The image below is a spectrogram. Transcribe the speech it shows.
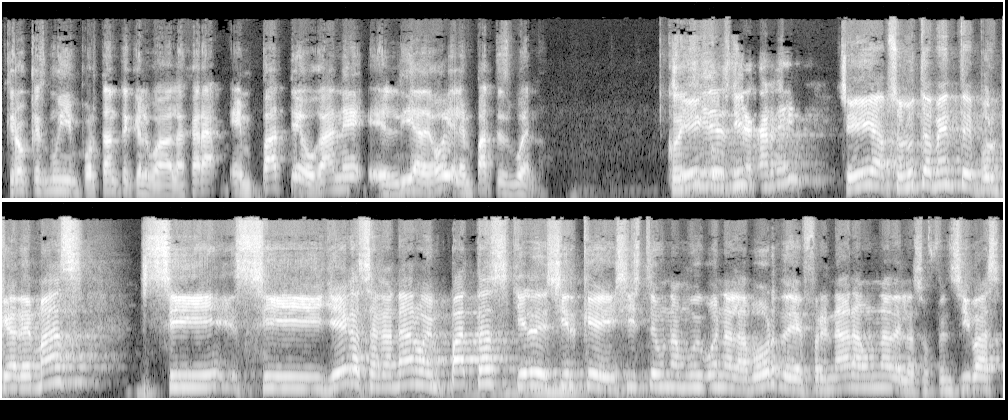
creo que es muy importante que el Guadalajara empate o gane el día de hoy. El empate es bueno. ¿Coincides, sí, Sí, absolutamente, porque además, si, llegas a ganar o empatas, quiere decir que hiciste una muy buena labor de frenar a una de las ofensivas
